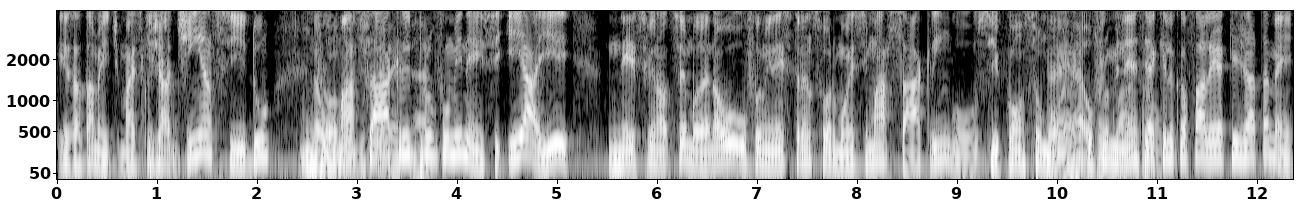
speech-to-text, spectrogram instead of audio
Exatamente, mas que já tinha sido um, Um jogo massacre diferente, pro é. Fluminense. E aí, nesse final de semana, o, o Fluminense transformou esse massacre em gols. se consumou, É, né? O Fluminense 4 a é 1. aquilo que eu falei aqui já também.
